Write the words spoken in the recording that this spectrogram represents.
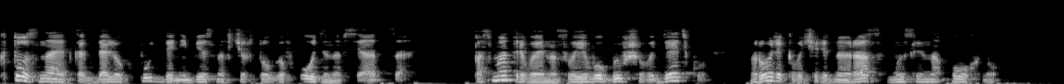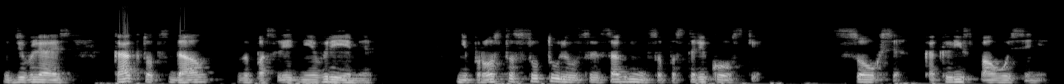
Кто знает, как далек путь до небесных чертогов Одина Всеотца. Посматривая на своего бывшего дядьку, Рорик в очередной раз мысленно охнул, удивляясь, как тот сдал за последнее время. Не просто сутулился и согнулся по-стариковски. Сохся, как лист по осени.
